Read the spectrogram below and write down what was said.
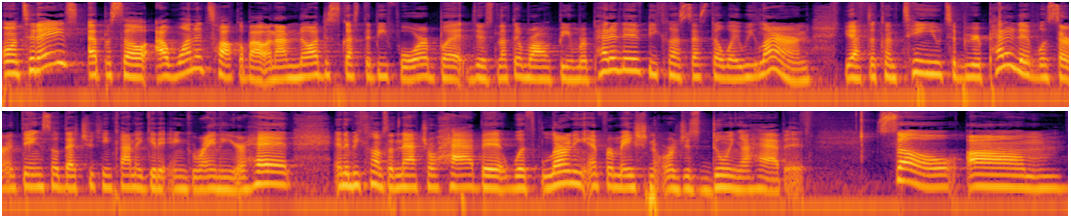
on today's episode, I want to talk about, and I know I discussed it before, but there's nothing wrong with being repetitive because that's the way we learn. You have to continue to be repetitive with certain things so that you can kind of get it ingrained in your head and it becomes a natural habit with learning information or just doing a habit. So, um,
